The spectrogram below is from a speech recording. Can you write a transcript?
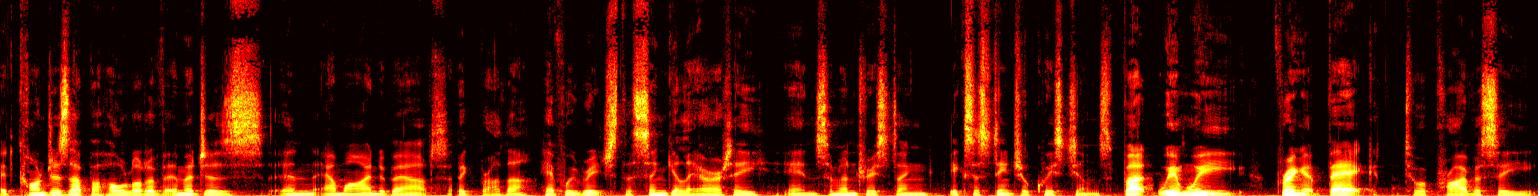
it conjures up a whole lot of images in our mind about Big Brother. Have we reached the singularity? And some interesting existential questions. But when we bring it back to a privacy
